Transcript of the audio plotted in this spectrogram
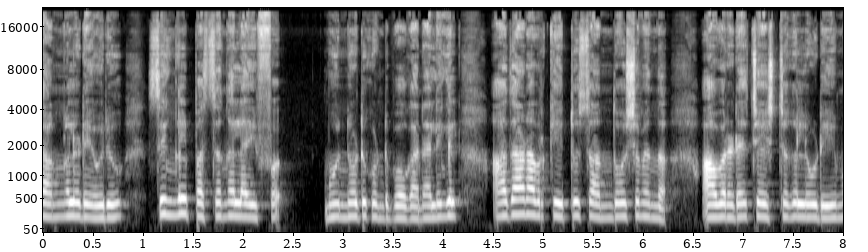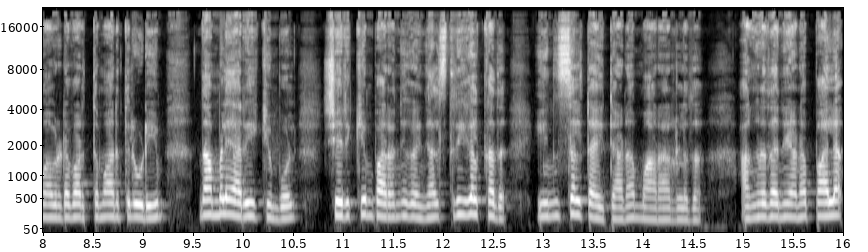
തങ്ങളുടെ ഒരു സിംഗിൾ പസംഗ ലൈഫ് മുന്നോട്ട് കൊണ്ടുപോകാൻ അല്ലെങ്കിൽ അതാണ് അവർക്ക് ഏറ്റവും സന്തോഷമെന്ന് അവരുടെ ചേഷ്ടകളിലൂടെയും അവരുടെ വർത്തമാനത്തിലൂടെയും നമ്മളെ അറിയിക്കുമ്പോൾ ശരിക്കും പറഞ്ഞു കഴിഞ്ഞാൽ സ്ത്രീകൾക്കത് ഇൻസൾട്ടായിട്ടാണ് മാറാറുള്ളത്. അങ്ങനെ തന്നെയാണ് പല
